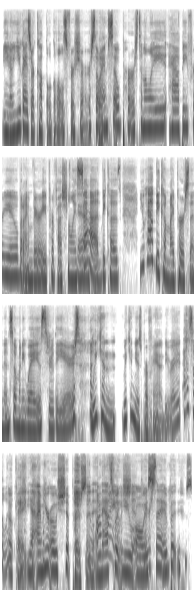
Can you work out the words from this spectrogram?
you know, you guys are couple goals for sure. So Yeah. I'm so personally happy for you, but I'm very professionally Yeah. sad because you have become my person in so many ways through the years. we can we can use profanity, right? Absolutely. Okay, yeah, I'm your oh shit person, and that's what oh you shit always say. But who's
